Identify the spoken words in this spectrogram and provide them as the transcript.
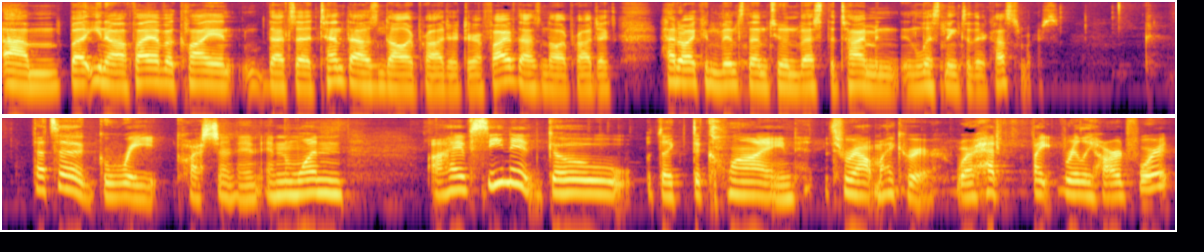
Um, but, you know, if I have a client that's a $10,000 project or a $5,000 project, how do I convince them to invest the time in, in listening to their customers? That's a great question. And, and one, I've seen it go like decline throughout my career where I had to fight really hard for it.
